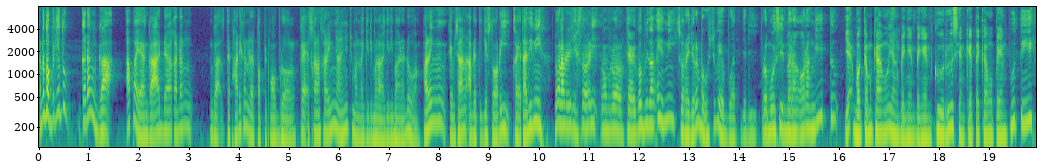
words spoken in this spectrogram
Karena topiknya tuh kadang nggak apa ya nggak ada Kadang nggak setiap hari kan ada topik ngobrol kayak sekarang sekarang ini nyanyinya cuma lagi di mana lagi di mana doang paling kayak misalnya update IG story kayak tadi nih lu kan update IG story ngobrol cewek gue bilang eh nih suara Jordan bagus juga ya buat jadi promosiin barang orang gitu Ya buat kamu-kamu yang pengen-pengen kurus, yang ketek kamu pengen putih,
